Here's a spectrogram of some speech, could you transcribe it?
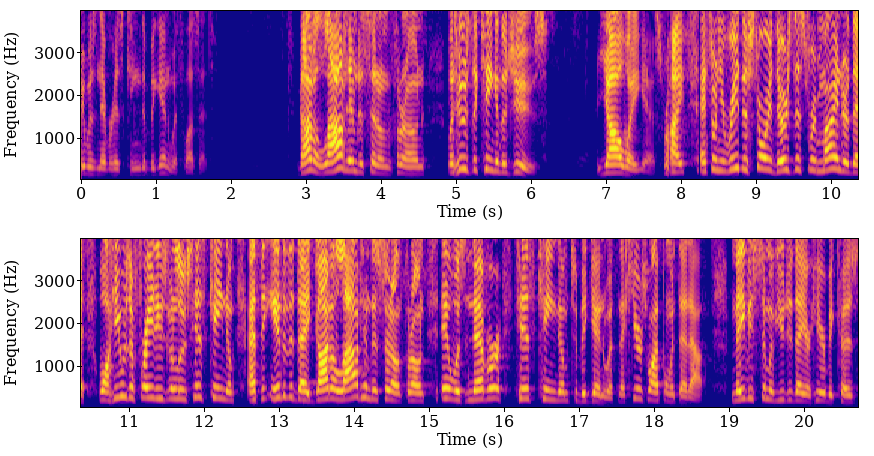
It was never his kingdom to begin with, was it? God allowed him to sit on the throne, but who's the king of the Jews? Yahweh is, right? And so when you read the story, there's this reminder that while he was afraid he was going to lose his kingdom, at the end of the day, God allowed him to sit on the throne. It was never his kingdom to begin with. Now, here's why I point that out. Maybe some of you today are here because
